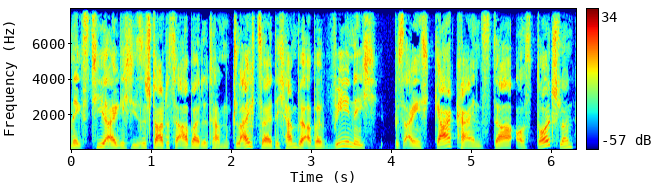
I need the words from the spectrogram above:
NXT eigentlich diesen Status erarbeitet haben. Gleichzeitig haben wir aber wenig bis eigentlich gar keinen Star aus Deutschland,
